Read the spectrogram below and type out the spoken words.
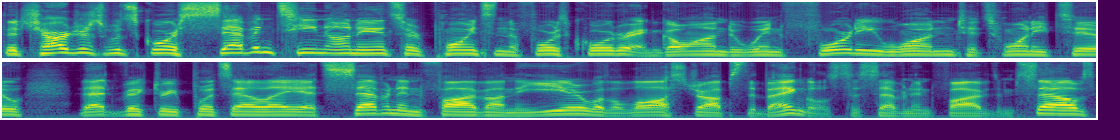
The Chargers would score 17 unanswered points in the fourth quarter and go on to win 41 to 22. That victory puts LA at 7 and 5 on the year, while the loss drops the Bengals to 7 and 5 themselves.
